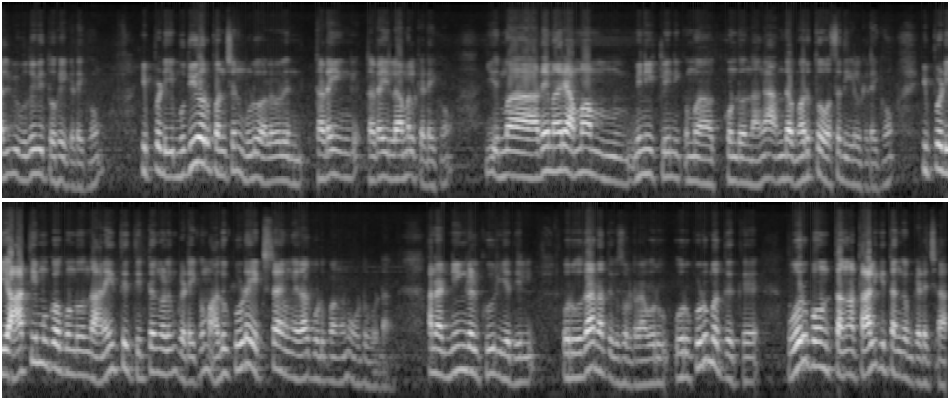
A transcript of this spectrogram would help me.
கல்வி உதவித்தொகை கிடைக்கும். இப்படி முதியோர் பென்ஷன் முழு அளவில் தடை தடை இல்லாமல் கிடைக்கும். அதே மாதிரி அம்மா மினி கிளினிக் கொண்டு வந்தாங்க. அந்த மருத்துவ வசதிகள் கிடைக்கும். இப்படி அதிமுக கொண்டு வந்த அனைத்து திட்டங்களும் கிடைக்கும். அது கூட எக்ஸ்ட்ரா இவங்க ஏதாவது கொடுப்பாங்கன்னு ஓட்டு போட்டாங்க. ஆனால் நீங்கள் கூறியதில் ஒரு உதாரணத்துக்கு சொல்கிறேன் ஒரு ஒரு குடும்பத்துக்கு ஒரு பவுன் தங்க தாலிக்கு தங்கம் கிடைச்சா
